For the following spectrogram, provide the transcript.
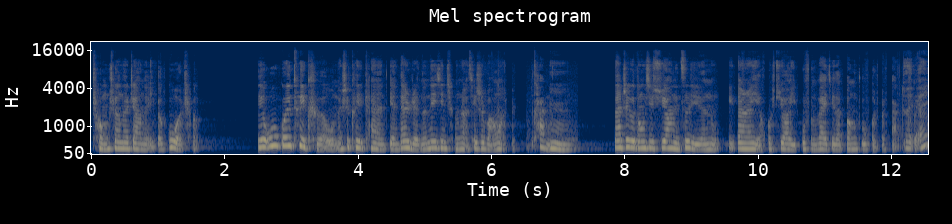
重生的这样的一个过程。因为乌龟蜕壳，我们是可以看得见，但人的内心成长其实往往是看的。嗯。那这个东西需要你自己的努力，当然也会需要一部分外界的帮助或者反馈。对，哎。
